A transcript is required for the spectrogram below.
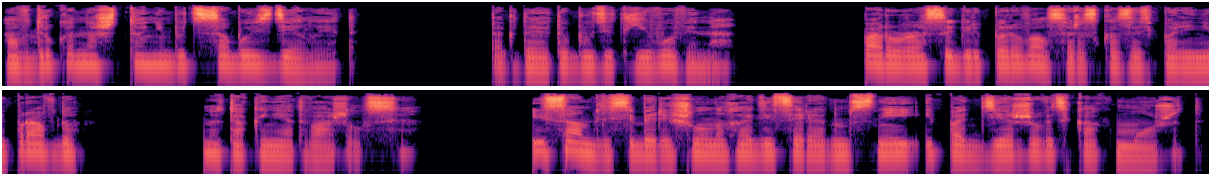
а вдруг она что-нибудь с собой сделает. Тогда это будет его вина. Пару раз Игорь порывался рассказать Полине правду, но так и не отважился. И сам для себя решил находиться рядом с ней и поддерживать как может.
